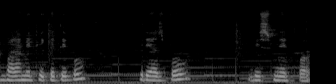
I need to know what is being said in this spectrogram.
আবার আমি ঢেকে দেব। ফিরে আসব বিশ মিনিট পর।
